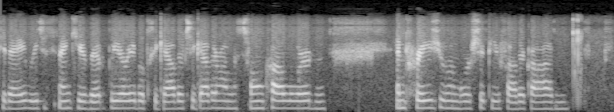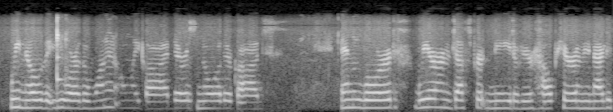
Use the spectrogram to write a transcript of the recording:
today, we just thank you that we are able to gather together on this phone call, Lord, and, and praise you and worship you, Father God. And we know that you are the one and only God. There is no other gods. And Lord, we are in desperate need of your help here in the United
